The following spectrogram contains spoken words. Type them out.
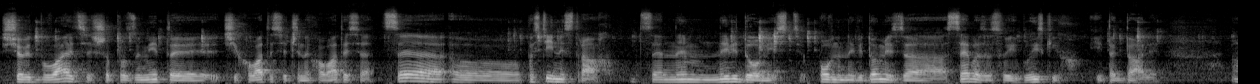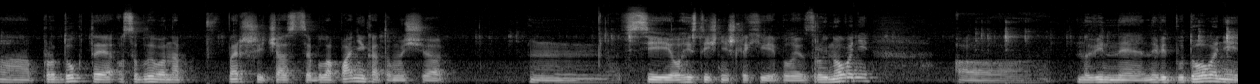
що відбувається, щоб розуміти, чи ховатися, чи не ховатися. Це е, постійний страх, це невідомість, повна невідомість за себе, за своїх близьких і так далі. Продукти, особливо на в перший час, це була паніка, тому що всі логістичні шляхи були зруйновані, нові не відбудовані.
